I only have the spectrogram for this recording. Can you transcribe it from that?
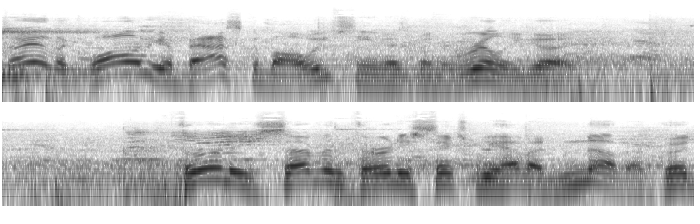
Tell the quality of basketball we've seen has been really good. 37-36, we have another good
